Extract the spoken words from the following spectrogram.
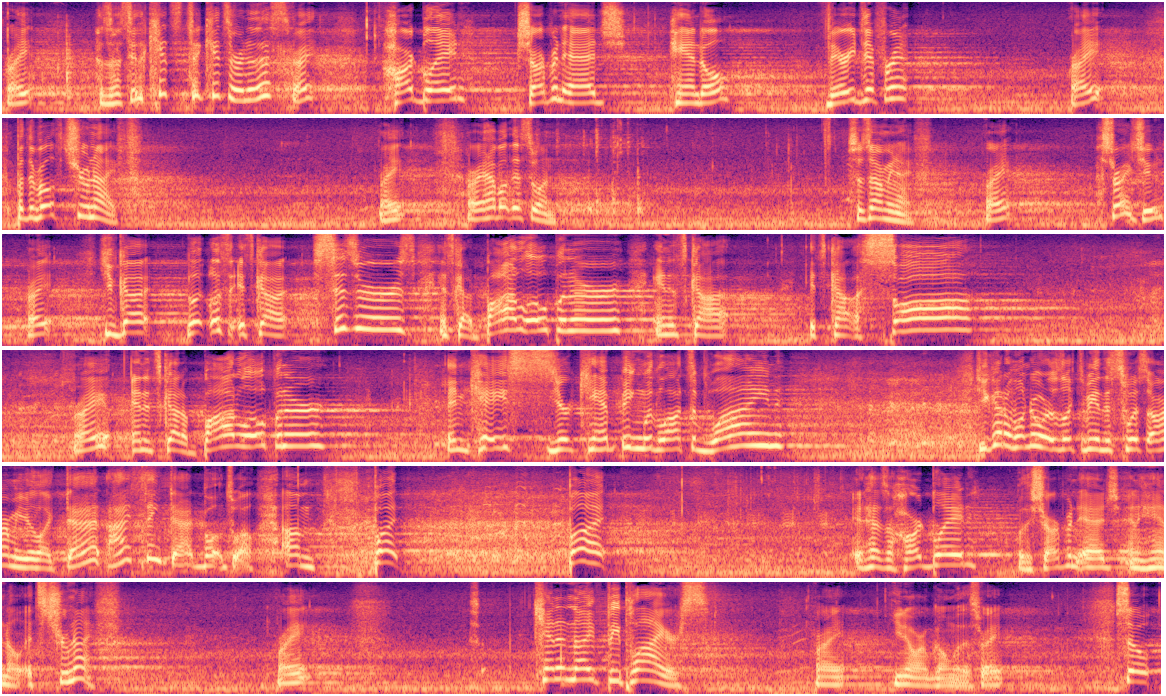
Right? Because I see the kids, the kids are into this, right? Hard blade, sharpened edge, handle, very different, right? But they're both true knife. Right? All right, how about this one? Swiss Army knife, right? That's right, Jude, right? You've got, listen, it's got scissors, it's got bottle opener, and it's got, it's got a saw, right? And it's got a bottle opener in case you're camping with lots of wine. You got to wonder what it was like to be in the Swiss Army. You're like, that? I think that bodes well. Um, but, but, it has a hard blade with a sharpened edge and a handle. It's true knife, right? Can a knife be pliers? Right? You know where I'm going with this, right? So,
